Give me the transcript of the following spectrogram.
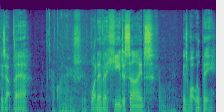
is up there. Whatever he decides is what will be.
